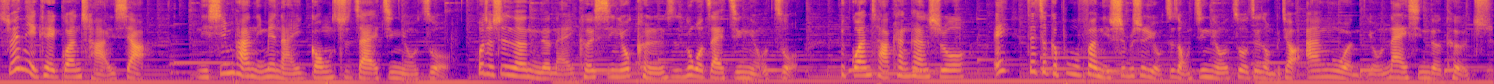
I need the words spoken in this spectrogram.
所以你也可以观察一下，你星盘里面哪一宫是在金牛座，或者是呢，你的哪一颗星有可能是落在金牛座，去观察看看说，诶，在这个部分你是不是有这种金牛座这种比较安稳、有耐心的特质？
